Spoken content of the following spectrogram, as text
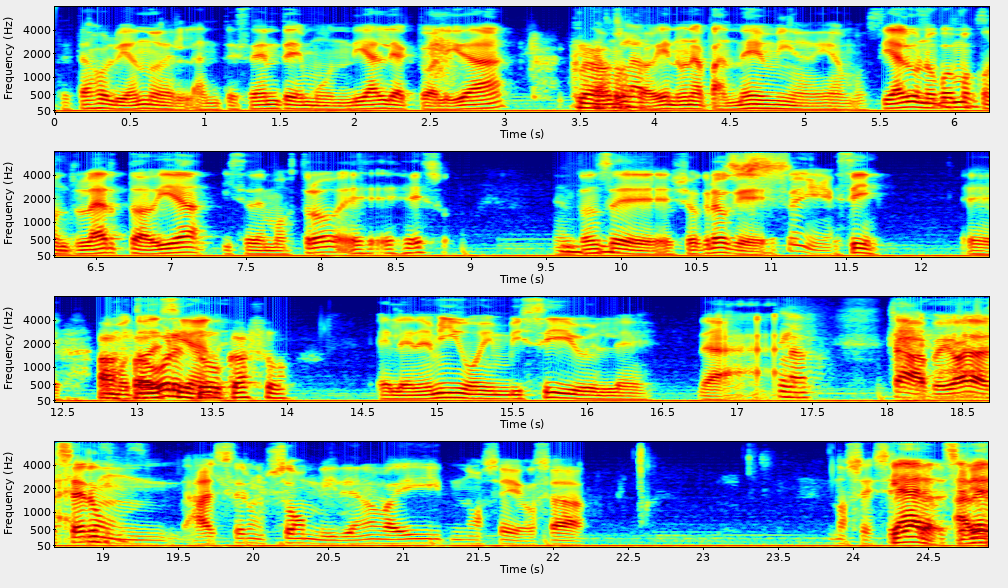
te estás olvidando del antecedente mundial de actualidad. Claro. Estamos Claro. todavía en una pandemia, digamos. Si algo no podemos Sí, sí. controlar todavía y se demostró, es, es eso. Entonces, yo creo que Sí. sí. Eh, A como todos favor, en todo caso. el enemigo invisible. Ah, Claro. Claro, pero igual al ser un al ser un zombie, tenerlo ahí, no sé, o sea, no sé, sería, Claro, a sería ver,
